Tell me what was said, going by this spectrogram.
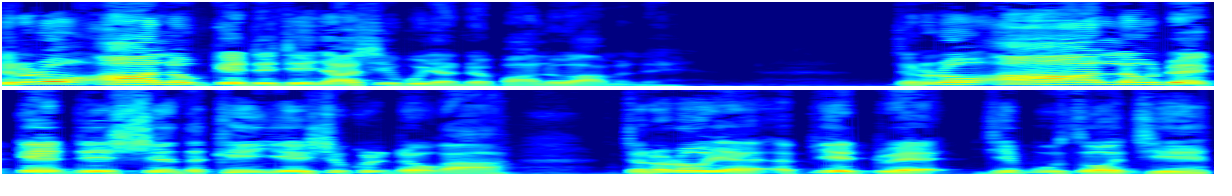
ကျွန်တော်တို့အားလုံးကဲတင်ချင်းရရှိဖို့ရတဲ့ဘာလုပ်ရမလဲကျွန်တော်တို့အားလုံးအတွက်ကဲတင်ရှင်သခင်ယေရှုခရစ်တော်က ကျွန်တော်တို့ရဲ့အပြစ်အတွက်ရစ်ပူဇော်ခြင်း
